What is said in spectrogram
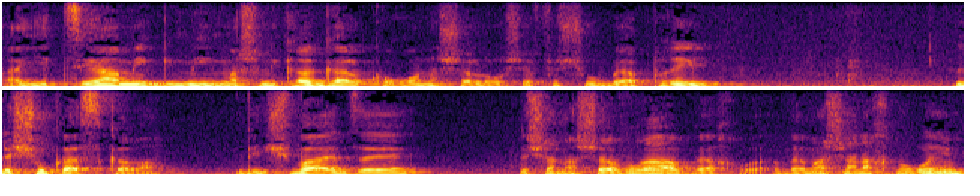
מהיציאה ממה שנקרא גל קורונה 3, איפשהו באפריל, לשוק ההשכרה. והשווה את זה לשנה שעברה, ומה שאנחנו רואים,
